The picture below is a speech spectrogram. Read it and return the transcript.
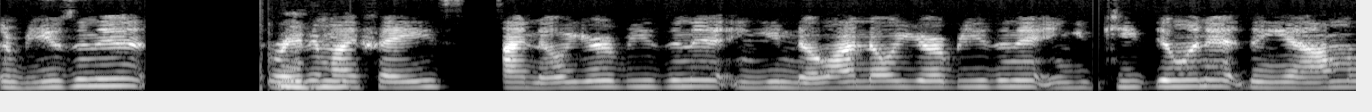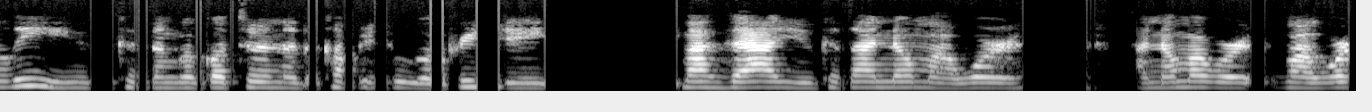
abusing it right mm-hmm. in my face, I know you're abusing it, and you know I know you're abusing it, and you keep doing it, then yeah, I'm gonna leave because I'm gonna go to another company who appreciate my value because I know my worth. I know my work, my work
